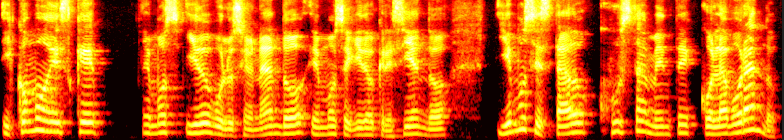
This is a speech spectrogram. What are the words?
y cómo es que hemos ido evolucionando, hemos seguido creciendo y hemos estado justamente colaborando.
